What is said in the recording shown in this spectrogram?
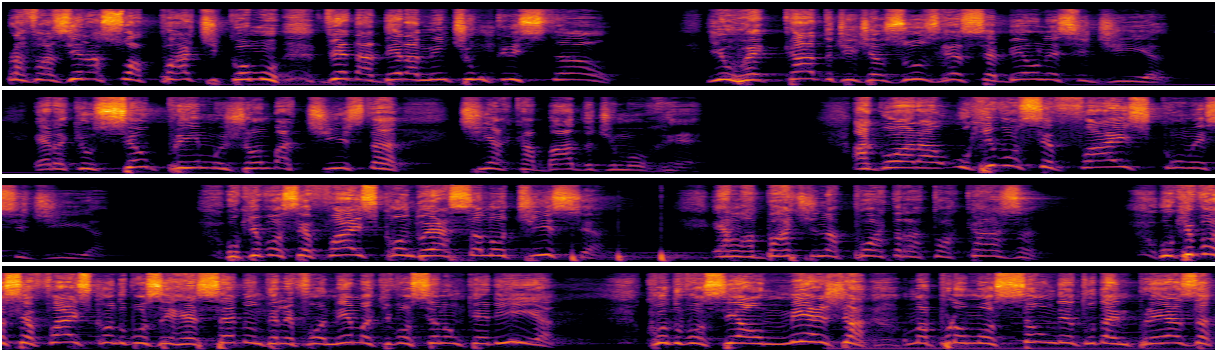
para fazer a sua parte como verdadeiramente um cristão. E o recado que Jesus recebeu nesse dia era que o seu primo João Batista tinha acabado de morrer. Agora, o que você faz com esse dia? O que você faz quando essa notícia ela bate na porta da tua casa? O que você faz quando você recebe um telefonema que você não queria? Quando você almeja uma promoção dentro da empresa,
